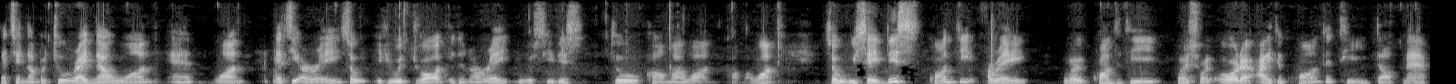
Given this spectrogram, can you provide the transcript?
let's say number two right now, one and one. That's the array. So if you would draw it in an array, you will see this two comma one comma one. So we say this quantity array, quantity, or sorry, order item quantity dot map.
